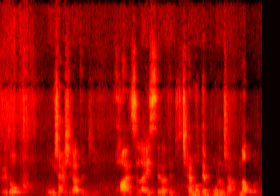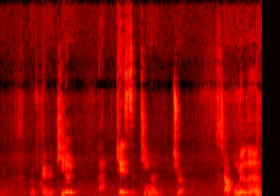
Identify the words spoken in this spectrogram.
그래도 뽕샷이라든지 과한 슬라이스라든지 잘못된 볼은 잘 안 나오거든요. 그렇기 때문에 티를 낮게 세팅을 해줘야 돼요. 자 보면은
